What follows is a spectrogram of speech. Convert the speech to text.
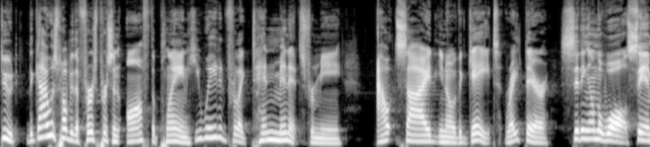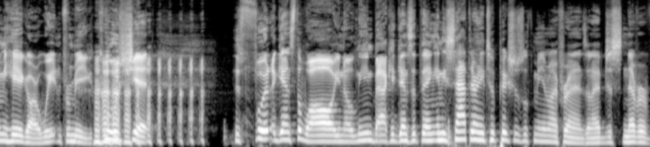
Dude, the guy was probably the first person off the plane. He waited for like ten minutes for me outside, you know, the gate right there, sitting on the wall. Sammy Hagar waiting for me. Cool shit his foot against the wall, you know, leaned back against the thing, and he sat there and he took pictures with me and my friends, and I just never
